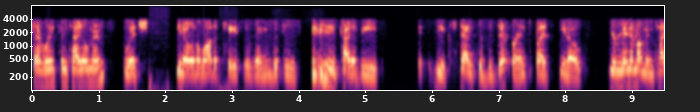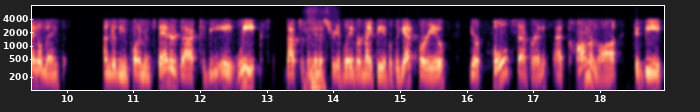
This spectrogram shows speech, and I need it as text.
severance entitlements, which you know in a lot of cases, and this is kind of the the extent of the difference, but you know your minimum entitlement under the Employment Standards Act could be eight weeks. That's what the mm-hmm. Ministry of Labor might be able to get for you your full severance at common law could be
